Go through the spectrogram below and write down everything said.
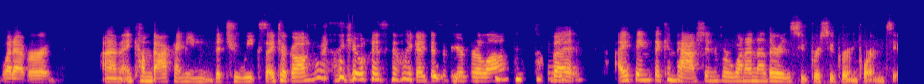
whatever um, and come back i mean the two weeks i took off like it wasn't like i disappeared for long but i think the compassion for one another is super super important too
